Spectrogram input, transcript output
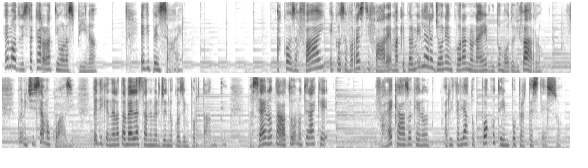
è modo di staccare un attimo la spina e di pensare cosa fai e cosa vorresti fare, ma che per mille ragioni ancora non hai avuto modo di farlo. Quindi ci siamo quasi. Vedi che nella tabella stanno emergendo cose importanti. Ma se hai notato, noterai che farai caso che hai ritagliato poco tempo per te stesso.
